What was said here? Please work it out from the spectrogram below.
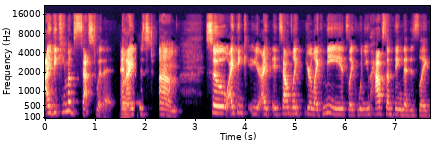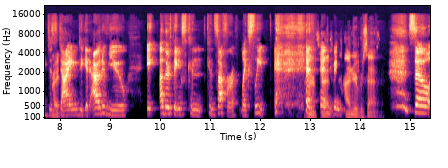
I became obsessed with it, and right. I just, um, so I think I, it sounds like you're like me. It's like when you have something that is like just right. dying to get out of you, it, other things can can suffer, like sleep. 100 percent. So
